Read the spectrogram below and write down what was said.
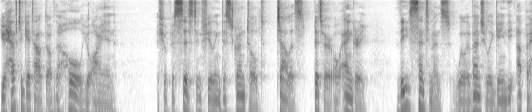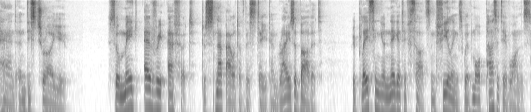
You have to get out of the hole you are in. If you persist in feeling disgruntled, jealous, bitter, or angry, these sentiments will eventually gain the upper hand and destroy you. So make every effort to snap out of this state and rise above it replacing your negative thoughts and feelings with more positive ones.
